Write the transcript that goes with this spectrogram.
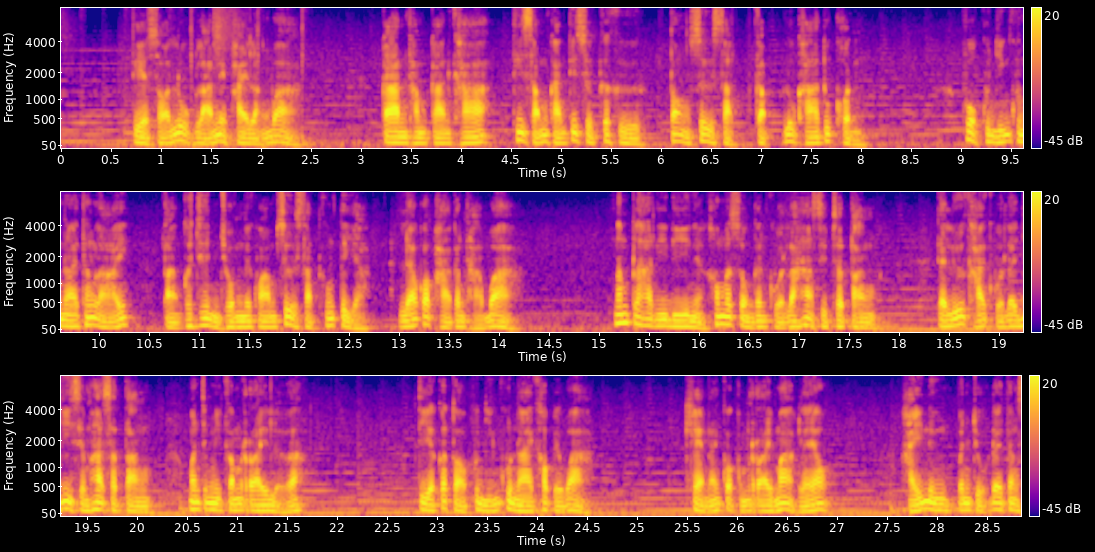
ำเตียสอนลูกหลานในภายหลังว่า การทำการค้าที่สำคัญที่สุดก็คือต้องซื่อสัตย์กับลูกค้าทุกคน พวกคุณหญิงคุณนายทั้งหลาย ต่างก็ชื่นชมในความซื่อสัตย์ของเตียแล้วก็พากันถามว่า น้ำปลาดีๆเนี่ยเขามาส่งกันขวดละ 50 สตังค์แต่ลือขายขวดละ 25 สตังค์มันจะมีกำไรเหรอเตียก็ตอบคุณหญิงคุณนายเข้าไปว่า แค่นั้นก็กำไรมากแล้ว ไหหนึ่งบรรจุได้ตั้ง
